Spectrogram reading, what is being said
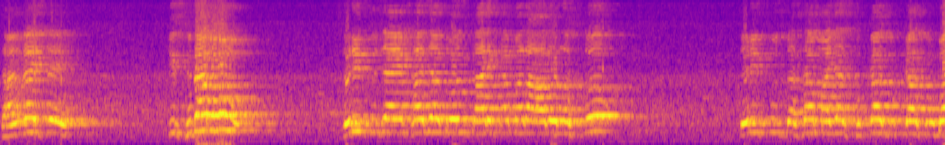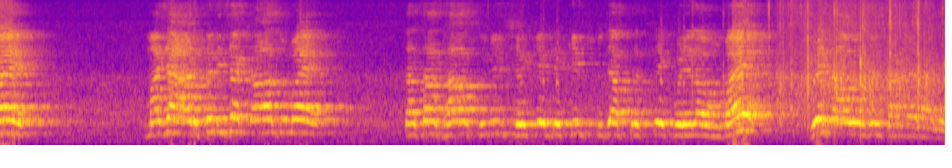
सांगायचंय की सुधा भाऊ एखाद्या दोन कार्यक्रमाला आलो नसतो तरी तू जसा माझ्या सुखा दुःखात उभा आहे माझ्या अडचणीच्या काळात उभा आहे तसाच हा सुनील शेळके देखील तुझ्या प्रत्येक वेळेला उभा आहे हेच आवर्जून सांगायला आले.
